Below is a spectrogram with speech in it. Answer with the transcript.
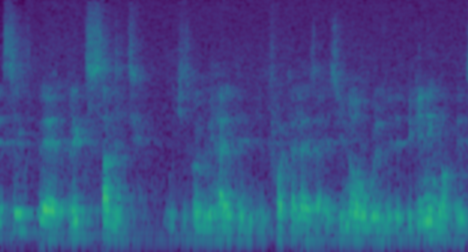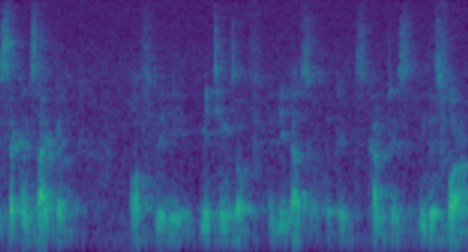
The sixth uh, BRICS summit, which is going to be held in, in Fortaleza, as you know, will be the beginning of the second cycle of the meetings of the leaders of the BRICS countries in this forum.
